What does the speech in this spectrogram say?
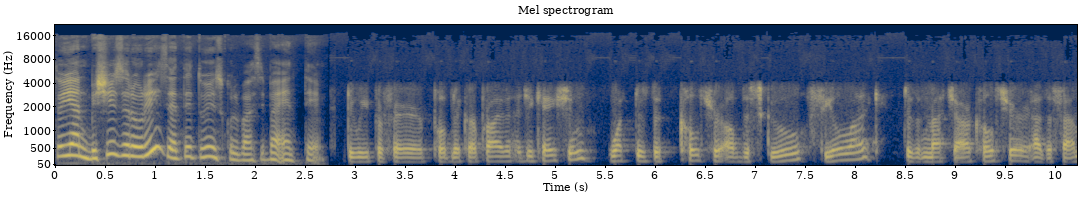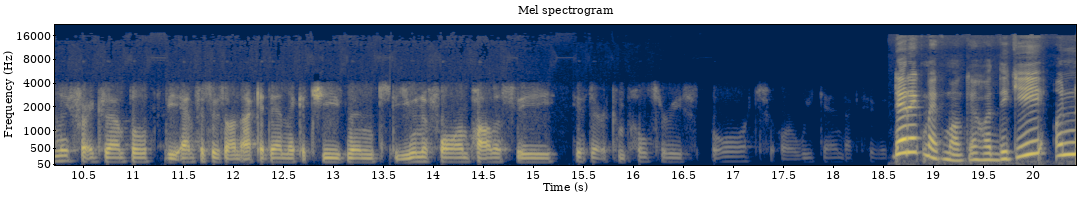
তো ইয়ান বেশি জরুরি যাতে তুমি স্কুল বাসিবা এতে Do we prefer public or private education? What does the culture of the school feel like? Does it match our culture as a family? For example, the emphasis on academic achievement, the uniform policy. Is there a compulsory sport Direct মেকমকে হদ্দিকি অন্য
